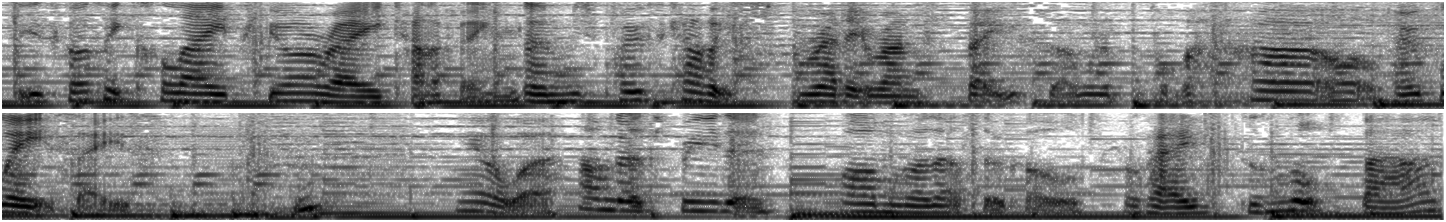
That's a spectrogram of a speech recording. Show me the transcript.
See, it's got like clay puree kind of thing. And you're supposed to kind of like spread it around your face. So I'm gonna put my hair up. Hopefully it stays. Yeah, what? Oh my god, it's freezing. Oh my god, that's so cold. Okay, doesn't look bad.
